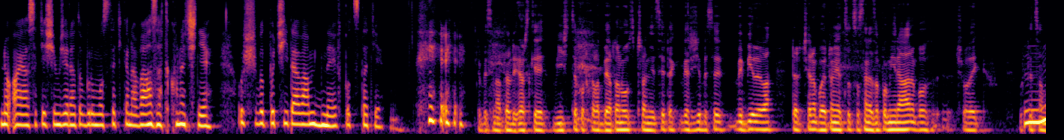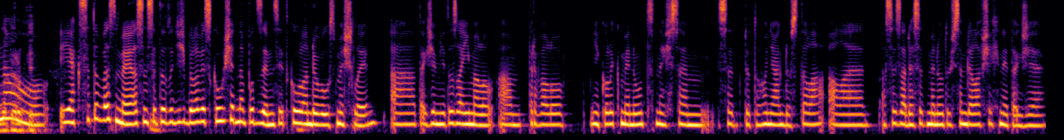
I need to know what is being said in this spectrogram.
No a já se těším, že na to budu moct teďka navázat konečně. Už odpočítávám dny v podstatě. Hmm. Kdyby si na té lyžařské výšce potkala biatlonovou střelnici, tak věříš, že by si vybílila terče, nebo je to něco, co se nezapomíná, nebo člověk Už no, ty roky. jak se to vezme? Já jsem se to totiž byla vyzkoušet na podzim, s Jitkou Landovou jsme šli, a takže mě to zajímalo a trvalo několik minut, než jsem se do toho nějak dostala, ale asi za deset minut už jsem dala všechny, takže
